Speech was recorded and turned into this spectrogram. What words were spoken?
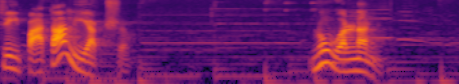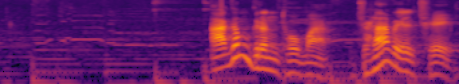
શ્રી પાતાલ યક્ષનું વર્ણન આગમ ગ્રંથોમાં જણાવેલ છે.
